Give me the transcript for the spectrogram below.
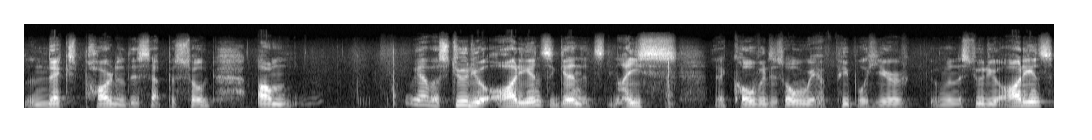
the next part of this episode. Um, we have a studio audience. Again, it's nice that COVID is over. We have people here in the studio audience.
